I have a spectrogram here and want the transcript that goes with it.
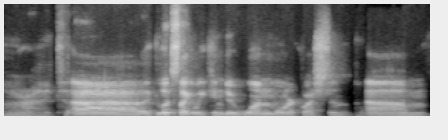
All right. Uh it looks like we can do one more question. Um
